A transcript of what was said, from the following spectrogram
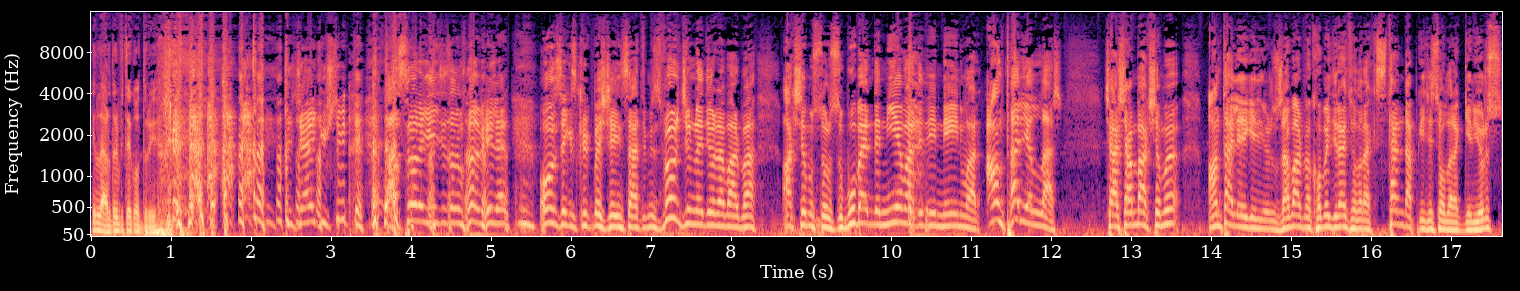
Yıllardır bir tek o duruyor. Hikaye güçlü bitti. Az sonra geleceğiz hanımlar beyler. 18.45 yayın saatimiz. Virgin Radio Rabarba. Akşamın sorusu. Bu bende niye var dediğin neyin var? Antalyalılar. Çarşamba akşamı Antalya'ya geliyoruz. Rabarba Comedy Night olarak stand-up gecesi olarak geliyoruz.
